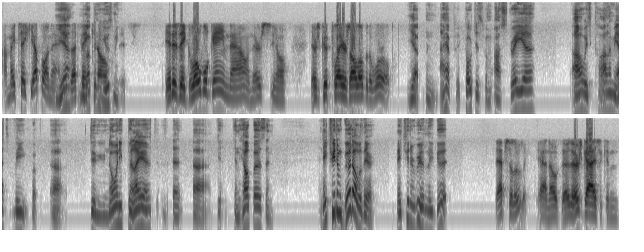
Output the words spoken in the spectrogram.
I may take you up on that. Yeah, I think you know use me. it's it is a global game now, and there's you know there's good players all over the world. Yep, and I have coaches from Australia always calling me, asking me, uh, "Do you know any players that uh, can- can help us?" And and they treat them good over there. They treat them really good. Absolutely, yeah. No, there, there's guys that can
